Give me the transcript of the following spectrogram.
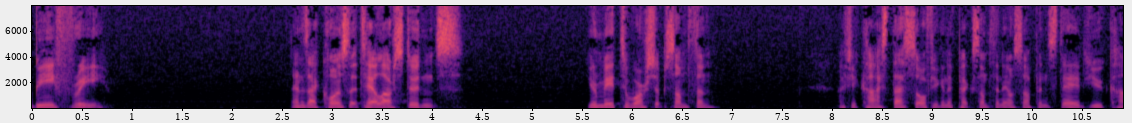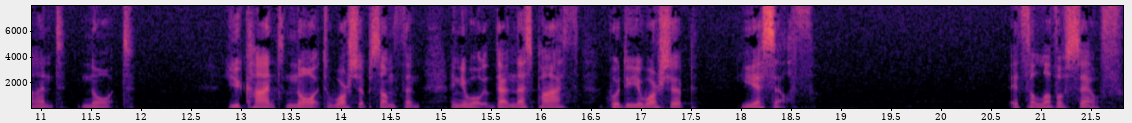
Be free. And as I constantly tell our students, you're made to worship something. If you cast this off, you're going to pick something else up instead. You can't not. You can't not worship something. And you walk down this path, who do you worship? Yourself. It's the love of self.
